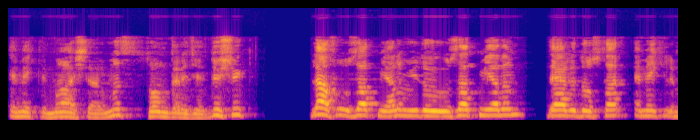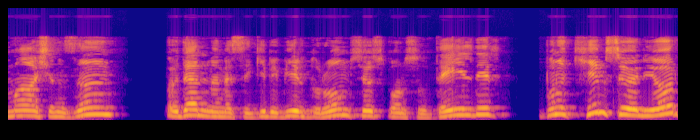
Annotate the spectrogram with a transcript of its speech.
emekli maaşlarımız son derece düşük. Lafı uzatmayalım, videoyu uzatmayalım. Değerli dostlar, emekli maaşınızın ödenmemesi gibi bir durum söz konusu değildir. Bunu kim söylüyor?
